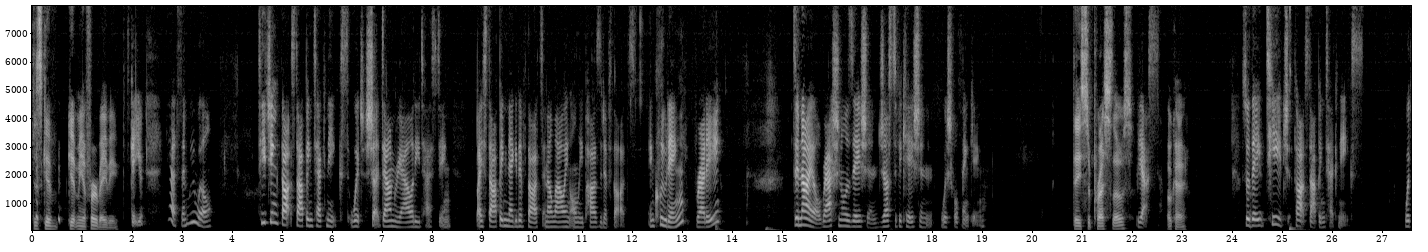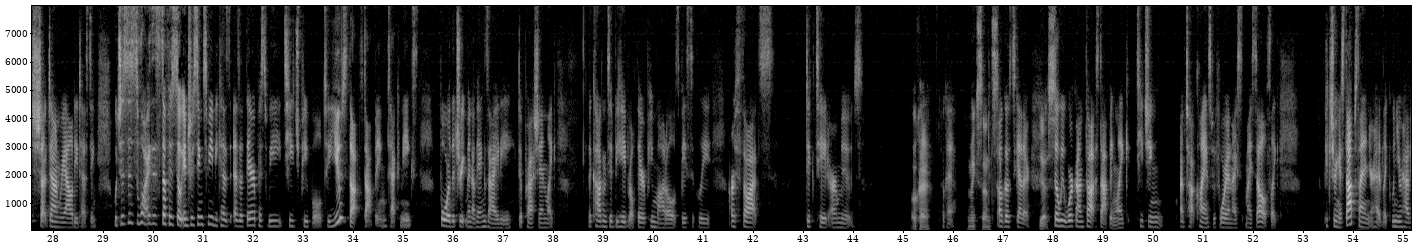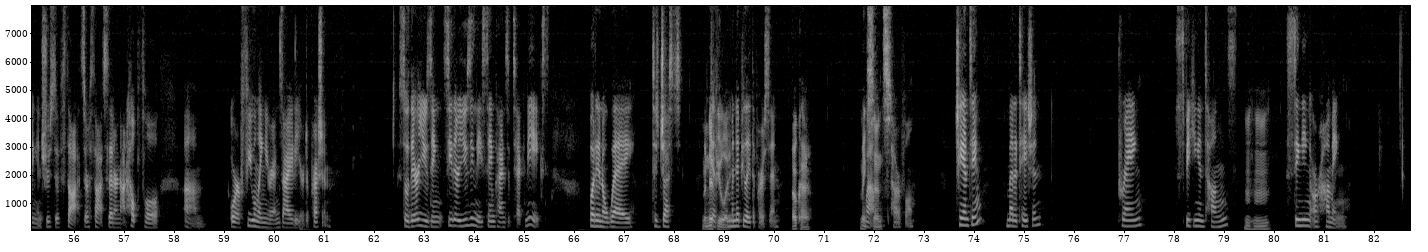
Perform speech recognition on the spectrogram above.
Just give get me a fur baby. Get you. Yes, and we will. Teaching thought stopping techniques which shut down reality testing by stopping negative thoughts and allowing only positive thoughts, including, ready? Denial, rationalization, justification, wishful thinking. They suppress those. Yes. Okay. So they teach thought stopping techniques, which shut down reality testing. Which is, this is why this stuff is so interesting to me because as a therapist, we teach people to use thought stopping techniques for the treatment of anxiety, depression. Like the cognitive behavioral therapy model is basically our thoughts dictate our moods. Okay. Okay, That makes sense. all goes together. Yes. So we work on thought stopping, like teaching. I've taught clients before, and I myself, like picturing a stop sign in your head, like when you're having intrusive thoughts or thoughts that are not helpful, um, or fueling your anxiety or depression. So they're using, see, they're using these same kinds of techniques, but in a way to just get- manipulate. manipulate the person. okay. Makes wow, sense. Powerful. Chanting, meditation, praying, speaking in tongues Mm-hmm. singing or humming.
